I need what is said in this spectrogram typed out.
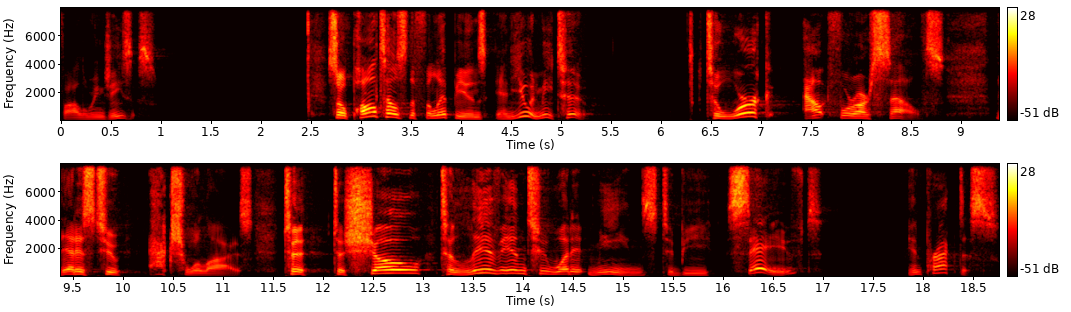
following Jesus. So Paul tells the Philippians, and you and me too, to work out for ourselves. That is to actualize, to, to show, to live into what it means to be saved in practice.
